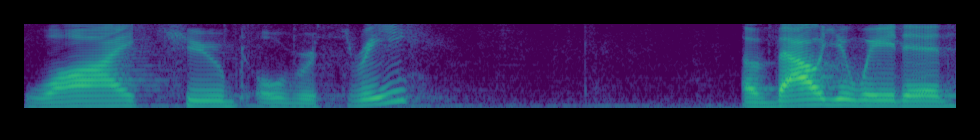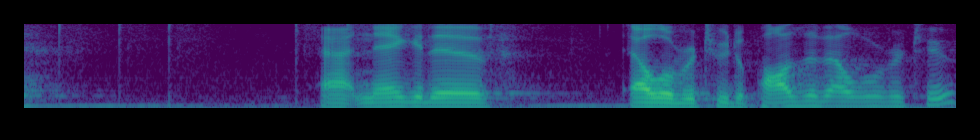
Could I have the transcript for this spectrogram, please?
y cubed over 3 evaluated at negative L over 2 to positive L over 2.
